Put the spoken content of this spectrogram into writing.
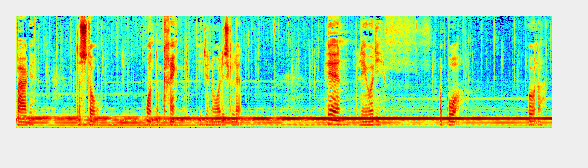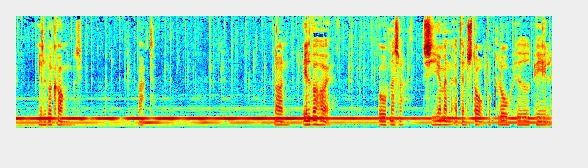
bakke, der står rundt omkring i det nordiske land. Herinde lever de og bor under elverkongen høj, åbner sig, siger man, at den står på glohede pæle.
